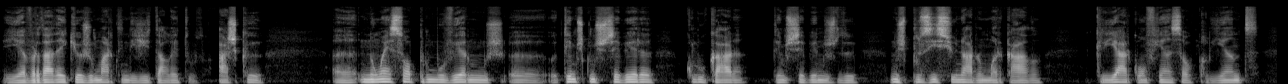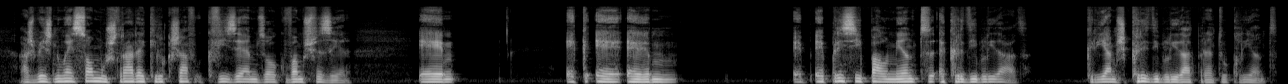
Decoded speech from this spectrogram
E a verdade é que hoje o marketing digital é tudo. Acho que não é só promovermos, temos que nos saber colocar, temos que saber nos, de, nos posicionar no mercado, criar confiança ao cliente. Às vezes não é só mostrar aquilo que já que fizemos ou que vamos fazer. É, é, é, é, é, é principalmente a credibilidade. Criamos credibilidade perante o cliente.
